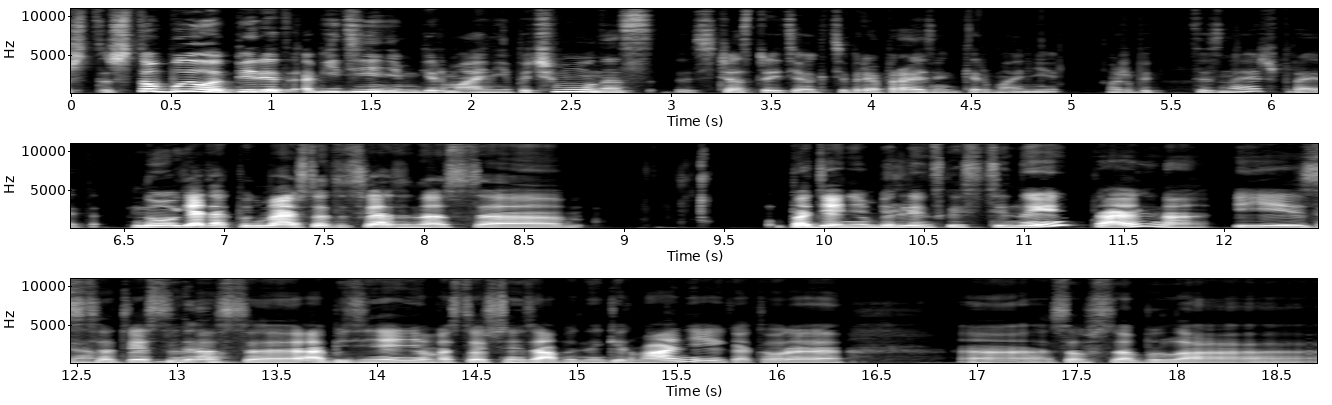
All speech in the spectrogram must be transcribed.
что было перед объединением Германии? Почему у нас сейчас 3 октября праздник Германии? Может быть, ты знаешь про это? Ну, я так понимаю, что это связано с э, падением Берлинской стены, правильно? И, да, соответственно, да. с э, объединением Восточной и Западной Германии, которое, собственно, было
